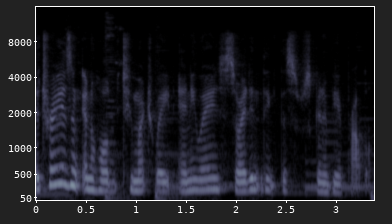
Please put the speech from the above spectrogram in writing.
The tray isn't going to hold too much weight anyway, so I didn't think this was going to be a problem.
